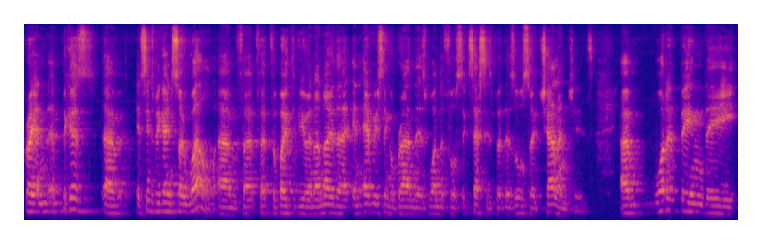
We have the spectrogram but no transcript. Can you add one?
Great, and, and because um, it seems to be going so well um, for, for, for, both of you, and I know that in every single brand there's wonderful successes, but there's also challenges. Um, what have been the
